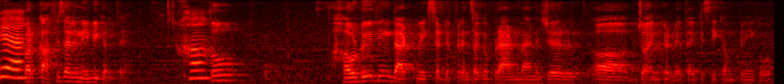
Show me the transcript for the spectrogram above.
पर काफ़ी सारे नहीं भी करते हैं। हाँ. तो how do you think that makes a difference अगर ब्रांड मैनेजर ज्वाइन कर लेता है किसी कंपनी को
